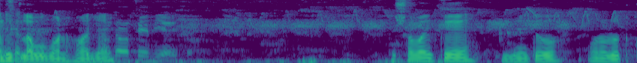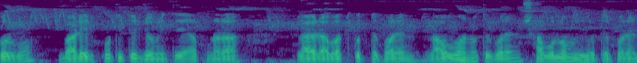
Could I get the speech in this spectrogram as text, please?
অধিক লাভবান হওয়া যায়। তো সবাইকে বিনীত অনুরোধ করব। বাড়ির পতিত জমিতে আপনারা লাউয়ের আবাদ করতে পারেন, লাভবান হতে পারেন, স্বাবলম্বী হতে পারেন।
